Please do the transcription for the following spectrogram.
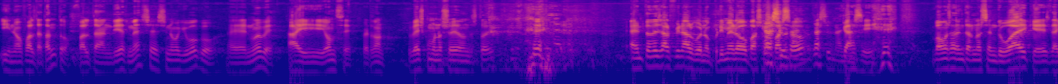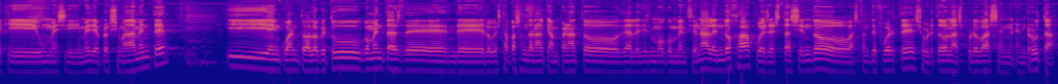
Y no falta tanto, faltan 10 meses, si no me equivoco, eh, 9, hay 11, perdón. ¿Veis cómo no sé dónde estoy? Entonces, al final, bueno, primero paso a paso. casi un año. Casi. Vamos a centrarnos en Dubái, que es de aquí un mes y medio aproximadamente. Y en cuanto a lo que tú comentas de, lo que está pasando en el campeonato de atletismo convencional en Doha, pues está siendo bastante fuerte, sobre todo en las pruebas en, ruta.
